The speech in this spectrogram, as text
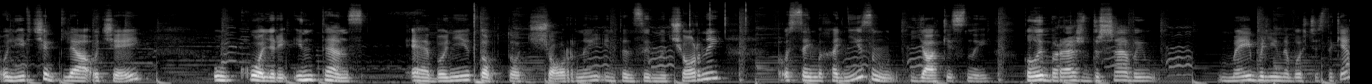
Олівчик для очей у кольорі Intense Ebony, тобто чорний, інтенсивно чорний. Ось цей механізм якісний, коли береш дешевий Maybelline або щось таке,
